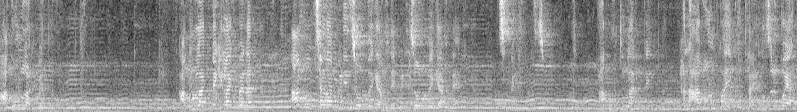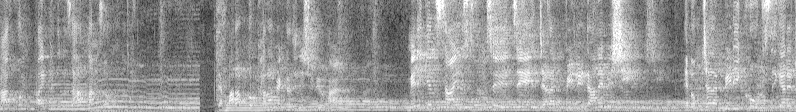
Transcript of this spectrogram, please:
আগুন লাগবে তো? আগুন লাগবে কি লাগবে না? আগুন ছাড়া বিড়ি চলবে কেমনে? বিড়ি জ্বলবে কেমনে। আগুন তো লাগবে। আগুন পাই কোথায়? হুজুর কয়ে আগুন পাই না তুমি জাহান নামে যাব মারাত্মক খারাপ একটা জিনিস, প্রিয় ভাই। মেডিকেল সায়েন্স বলছে যে যারা বিড়ি টানে বেশি এবং যারা বিড়ি খোর, সিগারেট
